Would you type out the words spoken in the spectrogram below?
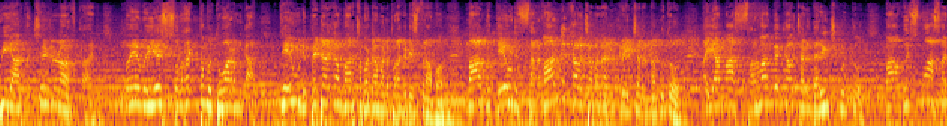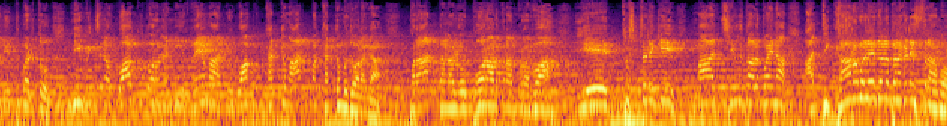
we are the children of God మేము యేసు రక్తము ద్వారంగా దేవుని బెటర్గా మార్చబడ్డామని ప్రకటిస్తున్నాము. మాకు దేవుడు సర్వాంగ కవచమని అనుగ్రహించాలని నమ్ముతూ అయ్యా మా సర్వాంగ కవచాన్ని ధరించుకుంటూ మా విశ్వాసాన్ని ఎత్తుపడుతూ నీవు ఇచ్చిన వాక్కు ద్వారంగా నీ రేమ నీ వాక్ ఖడ్గం ఆత్మ ఖడ్గము ద్వారంగా ప్రార్థనలో పోరాడుతున్నాం ప్రభా ఏ దుష్టుడికి మా జీవితాలపైన అధికారం లేదని ప్రకటిస్తున్నాము.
